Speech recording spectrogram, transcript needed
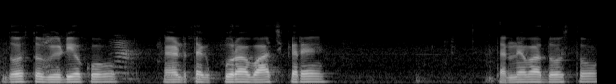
दोस्तों, वीडियो को एंड तक पूरा वॉच करें। धन्यवाद दोस्तों।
